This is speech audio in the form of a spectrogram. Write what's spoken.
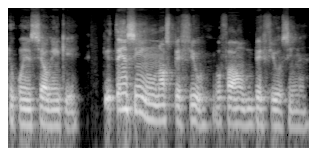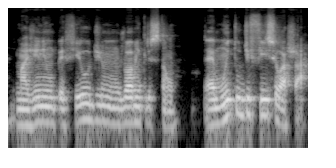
eu conhecer alguém que, que tem assim um nosso perfil, vou falar um perfil assim, né? Imagine um perfil de um jovem cristão. É muito difícil achar.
